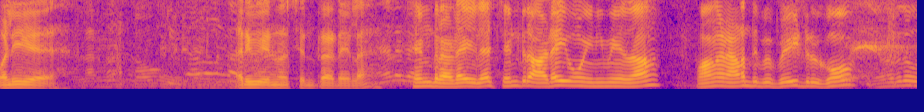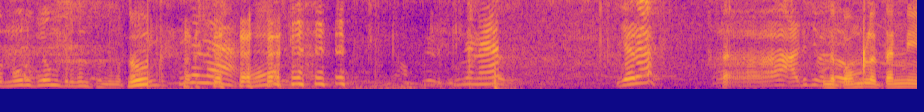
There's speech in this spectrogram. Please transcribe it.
வழியை அருவி இன்னும் சென்று அடையல சென்று அடையில சென்று அடைவோம் இனிமே தான் வாங்க நடந்து போய் போயிட்டு இருக்கோம் ஒரு நூறு கிலோமீட்டர் சொல்லுங்க. இந்த பொம்பளை தண்ணி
